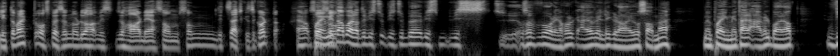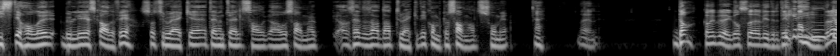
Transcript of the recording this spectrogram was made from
litt av hvert. Og spesielt når du har, hvis du har det som, som ditt sterkeste kort. Da. Ja, Så- poenget mitt er bare at hvis du, hvis du, hvis, hvis, altså Vålerenga-folk er jo veldig glad i Osame, men poenget mitt her er vel bare at hvis de holder Bully skadefri, så tror jeg ikke et eventuelt salg av Osame altså, da, da tror jeg ikke de kommer til å savne han så mye. Nei, Det er enig. Da kan vi bevege oss eh, videre til andre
